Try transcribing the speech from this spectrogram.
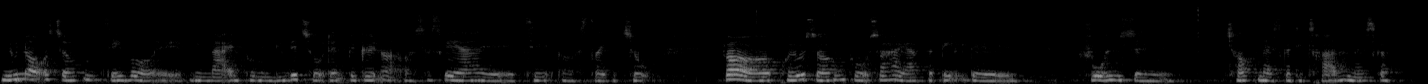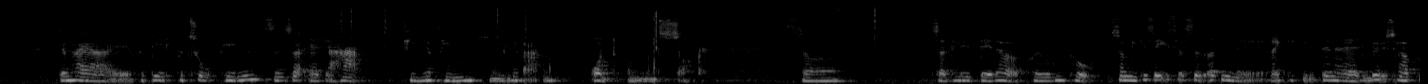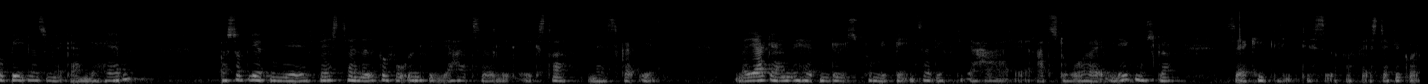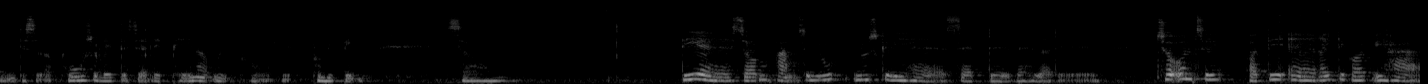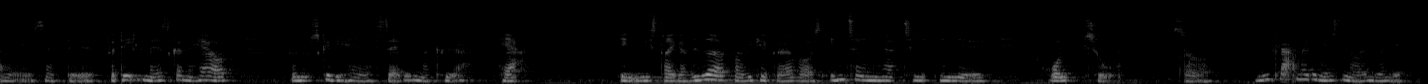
Nu når sokken til, hvor øh, min negl på min lille tå, den begynder, og så skal jeg øh, til at strikke tå. For at prøve sokken på, så har jeg fordelt øh, fodens øh, topmasker, de 30 masker. Dem har jeg øh, fordelt på to pinde, sådan så at jeg har fire pinde hele vejen rundt om min sok. Så, så det er lidt lettere at prøve den på. Som I kan se, så sidder den øh, rigtig fint. Den er løs heroppe på benet, som jeg gerne vil have den. Og så bliver den øh, fast hernede på foden, fordi jeg har taget lidt ekstra masker ind. Når jeg gerne vil have den løs på mit ben, så er det fordi, jeg har øh, ret store øh, lægmuskler. Så jeg kan ikke lide, at det sidder for fast. Jeg kan godt lide, at det sidder og poser lidt. Det ser lidt pænere ud på, øh, på mit ben. Så øh, det er sokken frem til nu. Nu skal vi have sat, øh, hvad hedder det, tåen til. Og det er rigtig godt, vi har øh, sat øh, fordelt maskerne herop. For nu skal vi have sat en markør her, inden vi strikker videre, for vi kan gøre vores indtagninger til en øh, rund tog. Så vi er klar med det næste nøgle lige om lidt.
